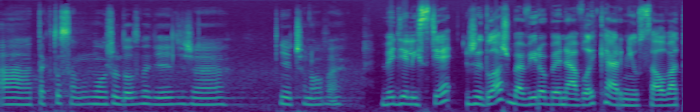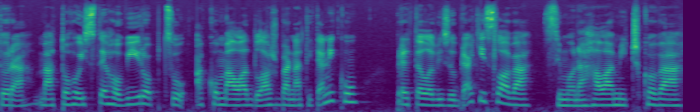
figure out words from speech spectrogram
A takto sa môžu dozvedieť, že niečo nové. Vedeli ste, že dlažba vyrobená v lekárniu Salvatora má toho istého výrobcu, ako mala dlažba na Titaniku? Pre televízu Bratislava Simona Halamičková.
